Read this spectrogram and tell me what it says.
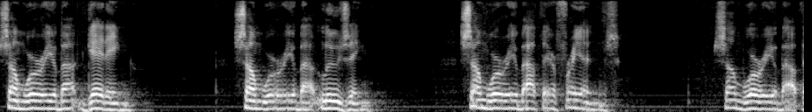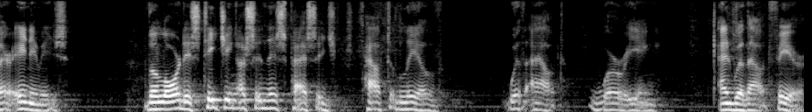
Some worry about getting. Some worry about losing. Some worry about their friends. Some worry about their enemies. The Lord is teaching us in this passage how to live without worrying and without fear.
